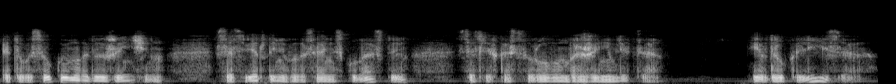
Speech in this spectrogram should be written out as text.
эту высокую молодую женщину со светлыми волосами скуластую, со слегка суровым выражением лица. И вдруг Лиза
